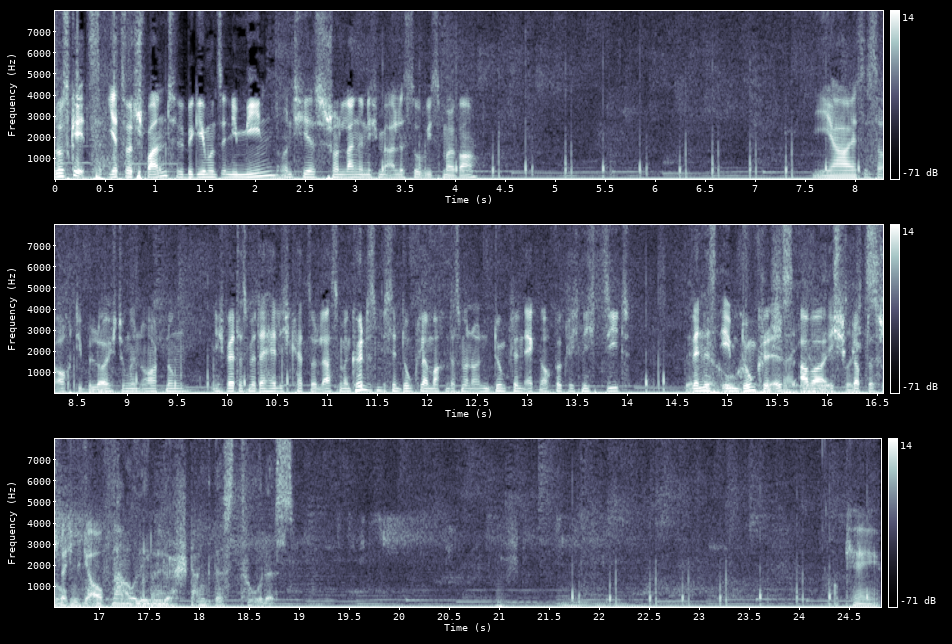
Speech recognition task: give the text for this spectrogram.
Los geht's. Jetzt wird's spannend. Wir begeben uns in die Minen und hier ist schon lange nicht mehr alles so, wie es mal war. Ja, jetzt ist auch die Beleuchtung in Ordnung. Ich werde das mit der Helligkeit so lassen. Man könnte es ein bisschen dunkler machen, dass man in dunklen Ecken auch wirklich nichts sieht. Der wenn es eben dunkel ist, aber ich glaube, das ist schlecht für die Aufnahme. Von daher. Gestank des Todes. Okay.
